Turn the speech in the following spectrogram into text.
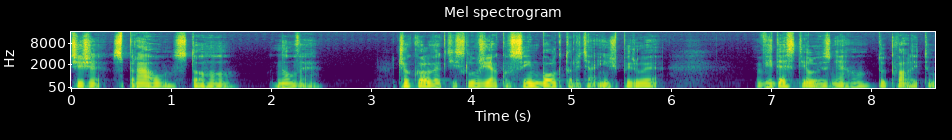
Čiže správ z toho nové. Čokoľvek ti slúži ako symbol, ktorý ťa inšpiruje, vydestiluj z neho tú kvalitu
